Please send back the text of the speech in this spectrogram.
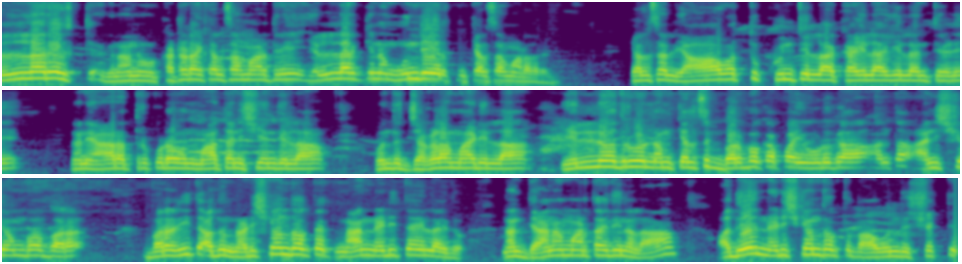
ಎಲ್ಲರೂ ನಾನು ಕಟ್ಟಡ ಕೆಲಸ ಮಾಡ್ತೀನಿ, ಎಲ್ಲರ್ಕಿನ್ನ ಮುಂದೆ ಇರ್ತೀನಿ ಕೆಲಸ ಮಾಡೋದ್ರಲ್ಲಿ. ಕೆಲಸಲ್ಲಿ ಯಾವತ್ತೂ ಕುಂತಿಲ್ಲ, ಕೈಲಾಗಿಲ್ಲ ಅಂತೇಳಿ. ನಾನು ಯಾರ ಹತ್ರ ಕೂಡ ಒಂದು ಮಾತನಿಸ್ಕೊಂಡಿಲ್ಲ ಒಂದು ಜಗಳ ಮಾಡಿಲ್ಲ. ಎಲ್ಲೋದ್ರೂ ನಮ್ಮ ಕೆಲ್ಸಕ್ಕೆ ಬರ್ಬೇಕಪ್ಪ ಈ ಹುಡುಗ ಅಂತ ಅನಿಸ್ಕೊಂಬ ಬರ, ಬರೋ ರೀತಿ ಅದು ನಡ್ಸ್ಕೊಂಡು ಹೋಗ್ತೈತೆ. ನಾನು ನಡೀತಾ ಇಲ್ಲ ಇದು. ನಾನು ಧ್ಯಾನ ಮಾಡ್ತಾ ಇದ್ದೀನಲ್ಲ, ಅದೇ ನಡ್ಸ್ಕೊಂಡು ಹೋಗ್ತದೆ. ಆ ಒಂದು ಶಕ್ತಿ,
